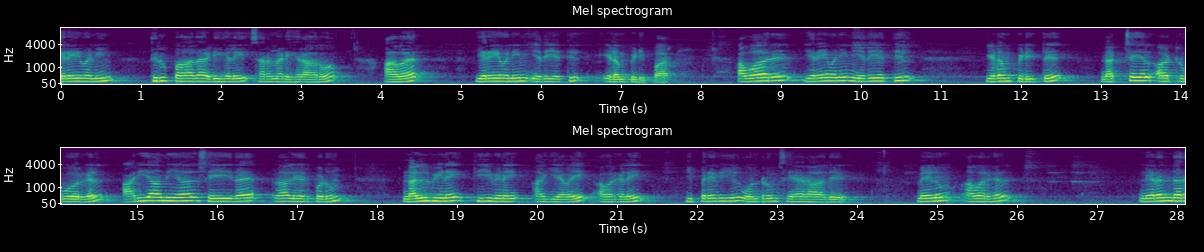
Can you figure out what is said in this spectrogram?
இறைவனின் திருப்பாத அடிகளை சரணடைகிறாரோ அவர் இறைவனின் இதயத்தில் இடம் பிடிப்பார். அவ்வாறு இறைவனின் இதயத்தில் இடம் பிடித்து நற்செயல் ஆற்றுவோர்கள் அறியாமையால் செய்ததால் ஏற்படும் நல்வினை தீவினை ஆகியவை அவர்களை இப்பிறவியில் ஒன்றும் சேராது. மேலும் அவர்கள் நிரந்தர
